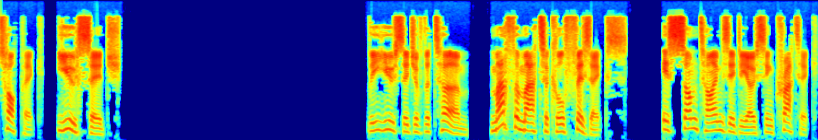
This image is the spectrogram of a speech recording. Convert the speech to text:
Topic: Usage. The usage of the term mathematical physics is sometimes idiosyncratic.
